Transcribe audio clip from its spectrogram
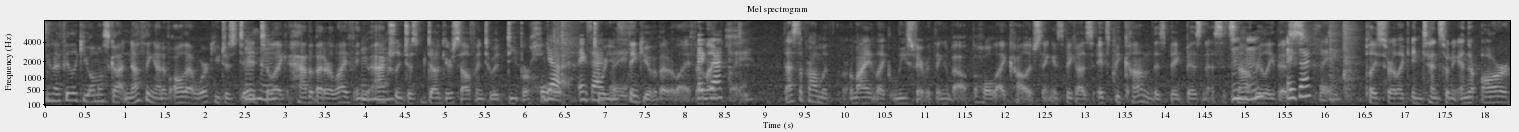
And I feel like you almost got nothing out of all that work you just did Mm-hmm. to like have a better life, and you actually just dug yourself into a deeper hole. Yeah, To where you think you have a better life. And like, Exactly. That's the problem with my like least favorite thing about the whole like college thing is because it's become this big business. It's not really this Mm-hmm. Exactly. place for like intense learning. And there are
